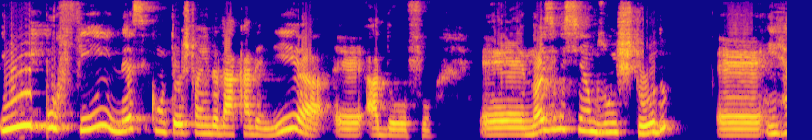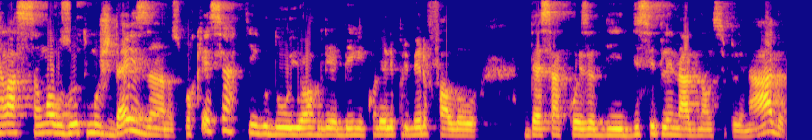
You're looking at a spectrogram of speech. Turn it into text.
E, por fim, nesse contexto ainda da academia, é, Adolfo, é, nós iniciamos um estudo é, em relação aos últimos 10 anos, porque esse artigo do Jorg Liebig, quando ele primeiro falou dessa coisa de disciplinado e não disciplinado,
